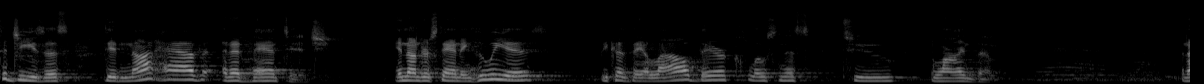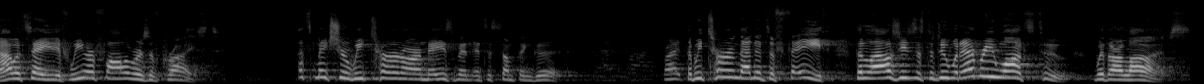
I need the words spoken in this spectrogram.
to Jesus did not have an advantage in understanding who he is because they allowed their closeness to blind them. And I would say if we are followers of Christ, let's make sure we turn our amazement into something good. Right? That we turn that into faith that allows Jesus to do whatever he wants to with our lives.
